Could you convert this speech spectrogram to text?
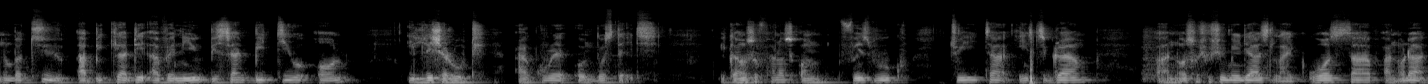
number two, Abikade Avenue, beside BTO Hall, Elisha Road, Akure, Ondo State. You can also find us on Facebook, Twitter, Instagram, and also social medias like WhatsApp and other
